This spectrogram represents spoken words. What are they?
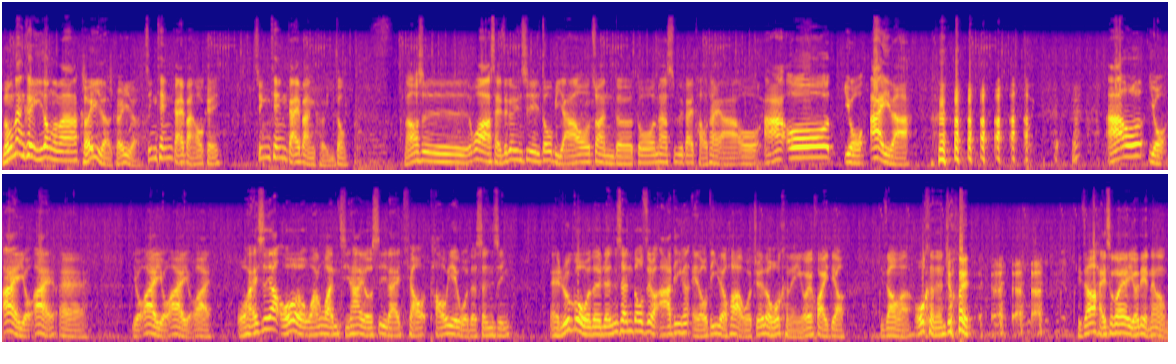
龙蛋可以移动了吗？可以了，可以了。今天改版 OK，今天改版可移动。然后是哇塞，这个运气都比 RO 赚的多，那是不是该淘汰 RO？RO 有爱啦 RO 有爱有爱，哎，有爱有爱有爱，我还是要偶尔玩玩其他游戏来调陶冶我的身心。哎，如果我的人生都只有 RD 跟 LD 的话，我觉得我可能也会坏掉，你知道吗？我可能就会，你知道还是会有点那种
